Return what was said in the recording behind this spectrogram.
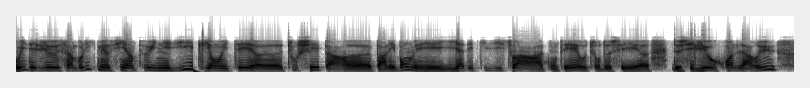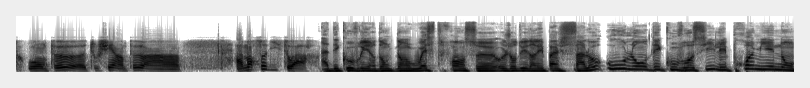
Oui, des lieux symboliques, mais aussi un peu inédits, qui ont été euh, touchés par euh, par les bombes. Et il y a des petites histoires à raconter autour de ces de ces lieux au coin de la rue où on peut toucher un peu un un morceau d'histoire. À découvrir donc dans Ouest France aujourd'hui dans les pages Saint-Lô où l'on découvre aussi les premiers noms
